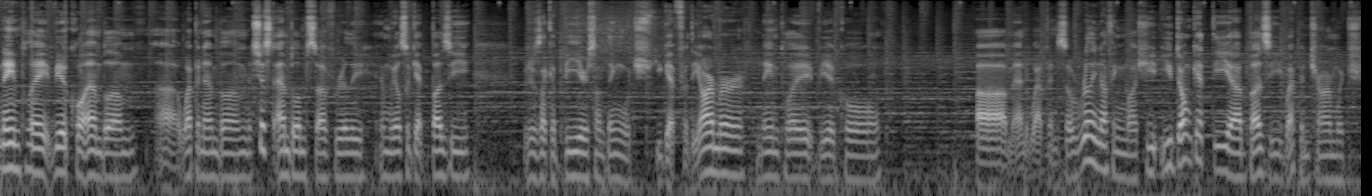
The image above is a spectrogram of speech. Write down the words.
nameplate, vehicle emblem, uh, weapon emblem. It's just emblem stuff, really. And we also get Buzzy, which is like a bee or something, which you get for the armor, nameplate, vehicle, um, and weapon. So really nothing much. You, you don't get the uh, Buzzy weapon charm, which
